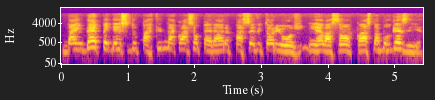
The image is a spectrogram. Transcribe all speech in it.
da independência do partido da classe operária para ser vitorioso em relação à classe da burguesia.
